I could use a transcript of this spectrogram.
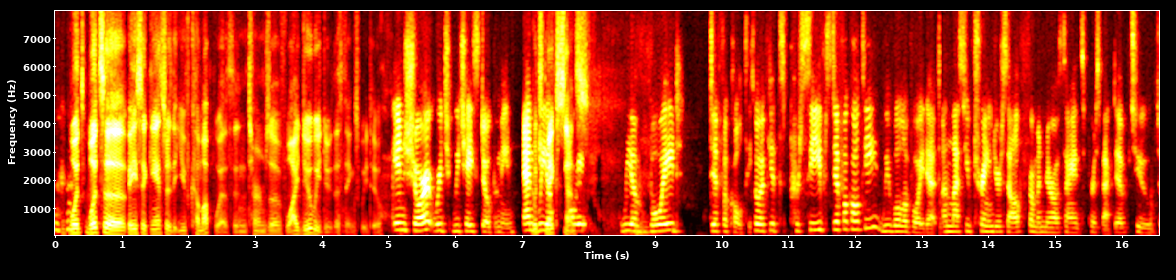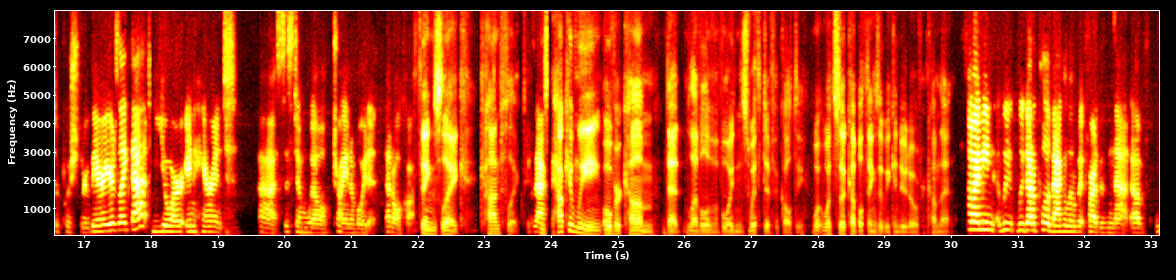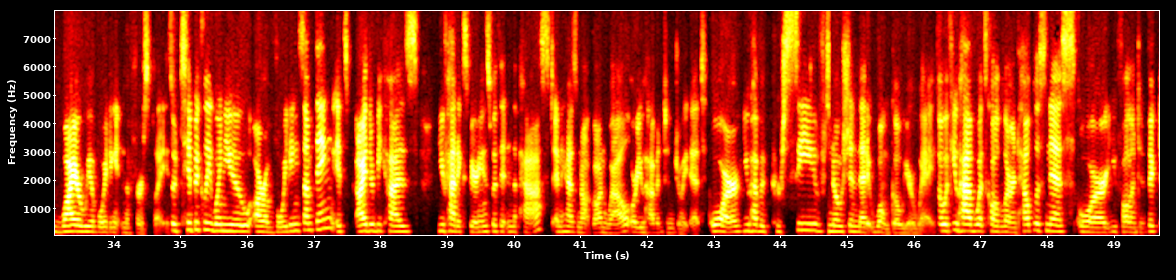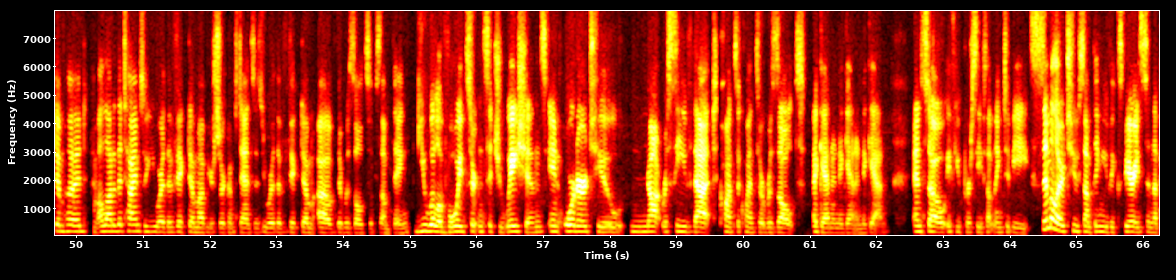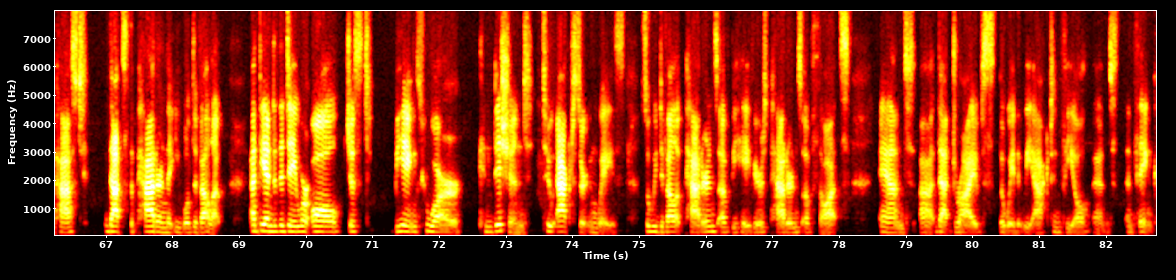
what's what's a basic answer that you've come up with in terms of why do we do the things we do? In short, we, we chase dopamine, and Which we makes avoid, sense. We avoid difficulty. So if it's perceived difficulty, we will avoid it unless you've trained yourself from a neuroscience perspective to to push through barriers like that. Your inherent uh, system will try and avoid it at all costs. Things like conflict. Exactly. How can we overcome that level of avoidance with difficulty? What, what's a couple things that we can do to overcome that? So, I mean, we, we got to pull it back a little bit farther than that of why are we avoiding it in the first place? So, typically, when you are avoiding something, it's either because you've had experience with it in the past and it has not gone well, or you haven't enjoyed it, or you have a perceived notion that it won't go your way. So if you have what's called learned helplessness, or you fall into victimhood a lot of the time, so you are the victim of your circumstances, you are the victim of the results of something, you will avoid certain situations in order to not receive that consequence or result again and again and again. And so, if you perceive something to be similar to something you've experienced in the past, that's the pattern that you will develop. At the end of the day, we're all just beings who are conditioned to act certain ways. So we develop patterns of behaviors, patterns of thoughts, and uh, that drives the way that we act and feel and and think.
